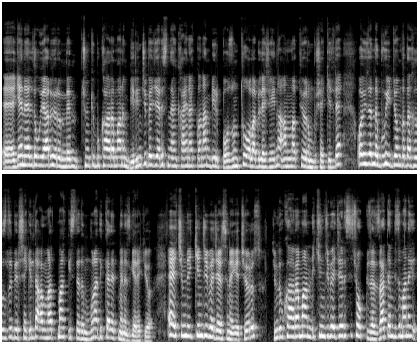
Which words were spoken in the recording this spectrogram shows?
e, genelde uyarıyorum ben çünkü bu kahramanın birinci becerisinden kaynaklanan bir bozuntu olabileceğini anlatıyorum bu şekilde. O yüzden de bu videomda da hızlı bir şekilde anlatmak istedim. Buna dikkat etmeniz gerekiyor. Evet şimdi ikinci becerisine geçiyoruz. Şimdi bu kahramanın ikinci becerisi çok güzel. Zaten bizim hani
